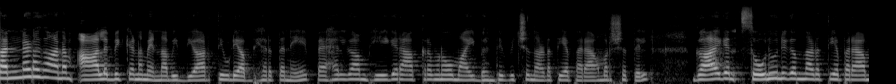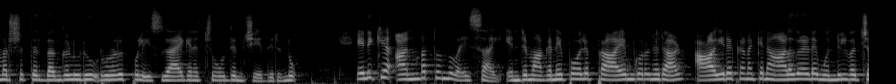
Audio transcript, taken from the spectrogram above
കന്നഡ ഗാനം ആലപിക്കണമെന്ന വിദ്യാർത്ഥിയുടെ അഭ്യർത്ഥനയെ പെഹൽഗാം ഭീകരാക്രമണവുമായി ബന്ധിപ്പിച്ച് നടത്തിയ പരാമർശത്തിൽ ഗായകൻ സോനു നിഗം നടത്തിയ പരാമർശത്തിൽ ബംഗളൂരു റൂറൽ പോലീസ് ഗായകനെ ചോദ്യം ചെയ്തിരുന്നു. എനിക്ക് അൻപത്തൊന്ന് വയസ്സായി. എന്റെ മകനെ പോലെ പ്രായം കുറഞ്ഞൊരാൾ ആയിരക്കണക്കിന് ആളുകളുടെ മുന്നിൽ വച്ച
